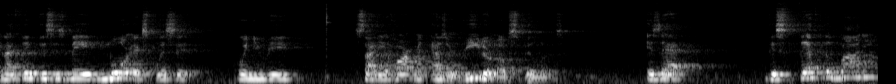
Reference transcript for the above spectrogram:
and I think this is made more explicit when you read Saidiya Hartman as a reader of Spillers, is that this theft of body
